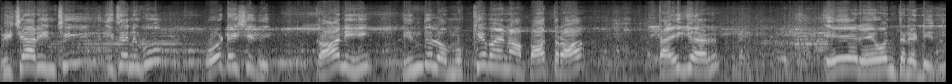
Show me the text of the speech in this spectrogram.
విచారించి ఇతనుకు ఓటేసింది. కానీ ఇందులో ముఖ్యమైన పాత్ర టైగర్ ఏ. రేవంత్ రెడ్డిది.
